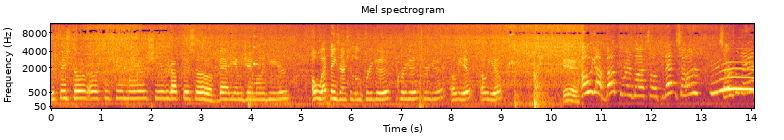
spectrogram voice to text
the fish done, other fish in there. Shit, we got this uh bad yummy jamma in here. Oh, that thing's actually looking pretty good. Pretty good, pretty good. Oh yeah, oh yeah. Yeah. Oh, we got both the red lights on today, sir. Surfers and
